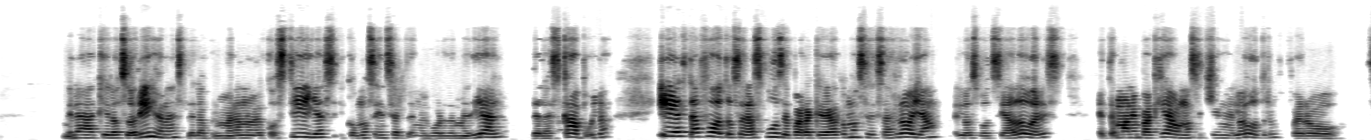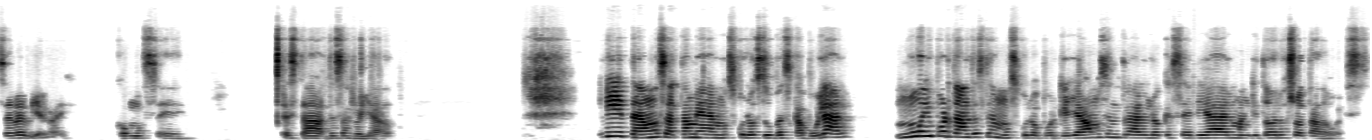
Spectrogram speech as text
Miren aquí los orígenes de la primera nueve costillas y cómo se inserta en el borde medial de la escápula. Y esta foto se las puse para que vean cómo se desarrollan los boxeadores. Este man empaqueado, no sé quién el otro, pero se ve bien ahí, cómo se está desarrollado. Y tenemos también el músculo subescapular. Muy importante este músculo porque ya vamos a entrar en lo que sería el manguito de los rotadores.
